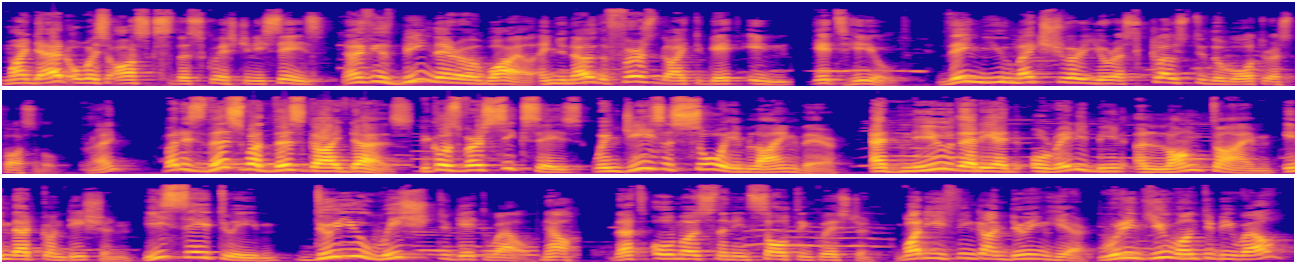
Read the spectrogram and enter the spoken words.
my dad always asks this question. He says, Now, if you've been there a while and you know the first guy to get in gets healed, then you make sure you're as close to the water as possible, right? But is this what this guy does? Because verse 6 says, When Jesus saw him lying there, and knew that he had already been a long time in that condition, he said to him, Do you wish to get well? Now, that's almost an insulting question. What do you think I'm doing here? Wouldn't you want to be well?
